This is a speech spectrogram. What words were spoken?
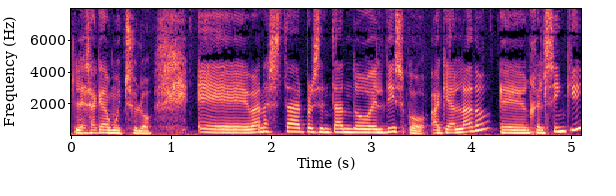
Les ha quedado muy chulo. Eh, van a estar presentando el disco aquí al lado, en Helsinki,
